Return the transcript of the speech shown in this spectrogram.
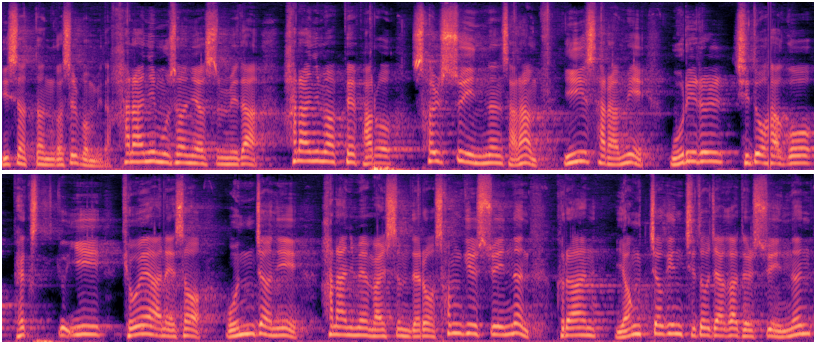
있었던 것을 봅니다. 하나님 우선이었습니다. 하나님 앞에 바로 설 수 있는 사람, 이 사람이 우리를 지도하고 백- 이 교회 안에서 온전히 하나님의 말씀 대로 섬길 수 있는 그러한 영적인 지도자가 될 수 있는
